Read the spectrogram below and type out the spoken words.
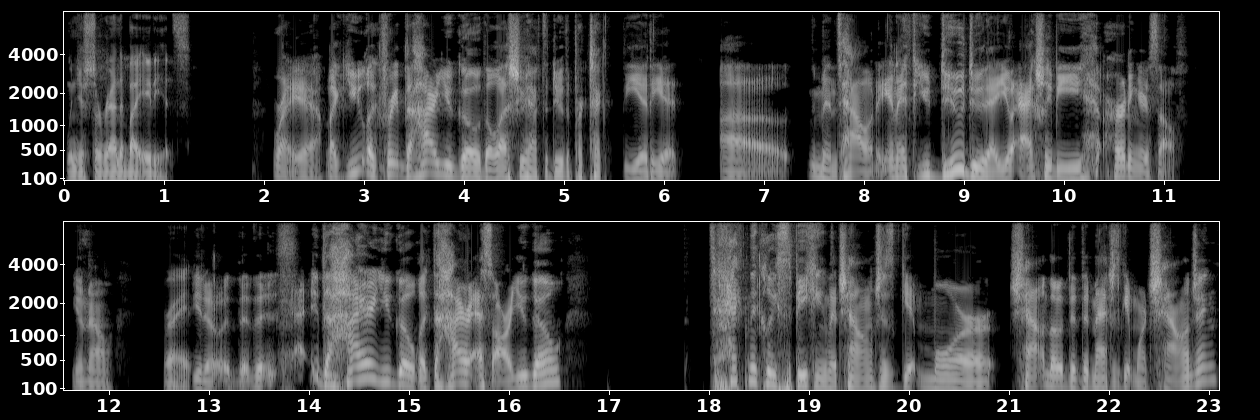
when you're surrounded by idiots. Right, yeah. Like you like for the higher you go, the less you have to do the protect the idiot uh mentality. And if you do do that, you'll actually be hurting yourself, you know. Right. You know, the, the, the higher you go, like the higher SR you go, technically speaking, the challenges get more cha- the, the, the matches get more challenging,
